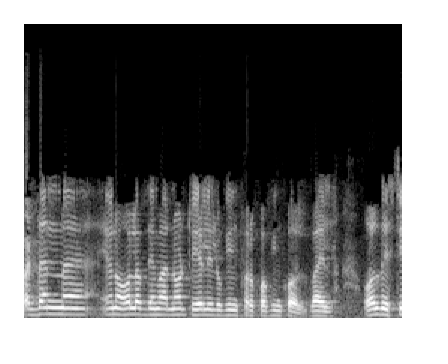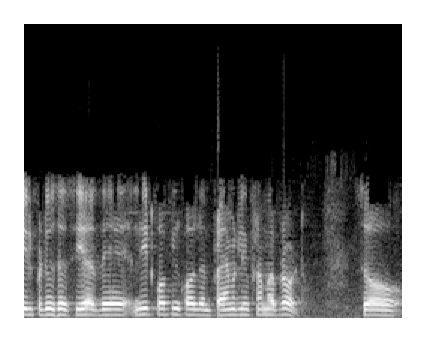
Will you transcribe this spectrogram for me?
But then, uh, you know, all of them are not really looking for coking coal, while all the steel producers here, they need coking coal and primarily from abroad. So,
